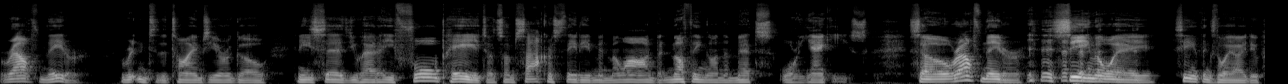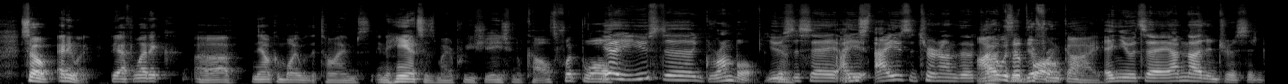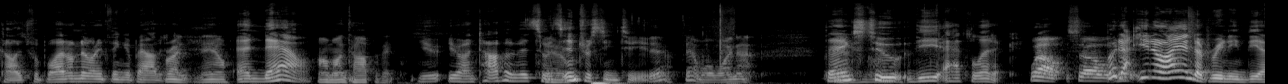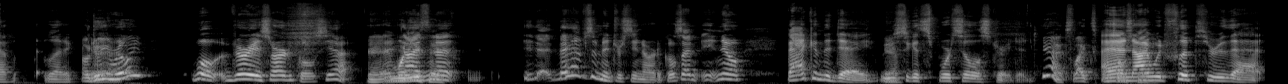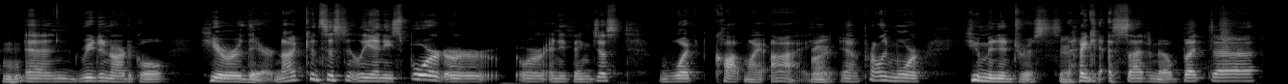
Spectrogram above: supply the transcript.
Ralph Nader, written to the Times a year ago, and he said you had a full page on some soccer stadium in Milan, but nothing on the Mets or Yankees. So Ralph Nader, seeing the way, seeing things the way I do. So anyway, the Athletic, uh, now combined with the Times, enhances my appreciation of college football. yeah, you used to grumble. You used Yeah. to say, I I, used- I used to turn on the I was a different guy. And you would say, I'm not interested in college football. I don't know anything about it. Right now, And now I'm on top of it. you're, you're on top of it, so it's interesting to you. Yeah, yeah. Well, why not? Thanks to The Athletic. Well, so. But, uh, you know, I end up reading The Athletic. oh, do you uh, really? Well, various articles, yeah. Yeah, and what do you think? not- they have some interesting articles. And, you know, back in the day, we Yeah. used to get Sports Illustrated. Yeah, it's like. Sports and I would flip through that Mhm. and read an article here or there, not consistently any sport or or anything, just what caught my eye. Right. Yeah, probably more human interest, Yeah. I guess. I don't know, but uh,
